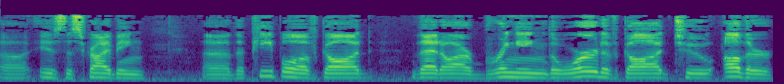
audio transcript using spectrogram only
uh, is describing uh, the people of God that are bringing the word of God to other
